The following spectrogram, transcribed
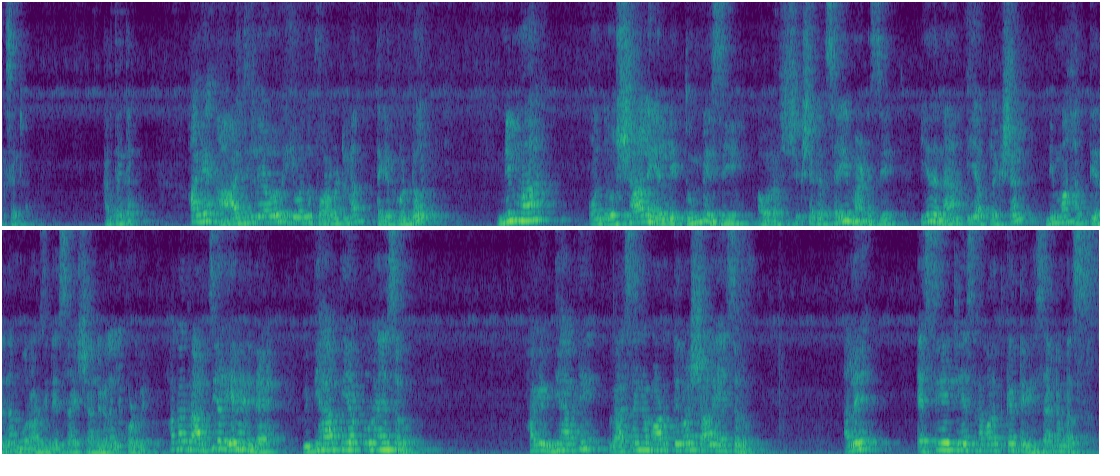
ಎಕ್ಸೆಟ್ರಾ ಅರ್ಥ ಆಯ್ತಾ? ಹಾಗೆ ಆ ಜಿಲ್ಲೆಯವರು ಈ ಒಂದು ಫಾರ್ಮೆಟನ್ನು ತೆಗೆದುಕೊಂಡು ನಿಮ್ಮ ಒಂದು ಶಾಲೆಯಲ್ಲಿ ತುಂಬಿಸಿ, ಅವರ ಶಿಕ್ಷಕರ ಸಹಿ ಮಾಡಿಸಿ, ಇದನ್ನ ಈ ಅಪ್ಲಿಕೇಶನ್ ನಿಮ್ಮ ಹತ್ತಿರದ ಮೊರಾರ್ಜಿ ದೇಸಾಯಿ ಶಾಲೆಗಳಲ್ಲಿ ಕೊಡಬೇಕು. ಹಾಗಾದ್ರೆ ಅರ್ಜಿಯಲ್ಲಿ ಏನೇನಿದೆ ವಿದ್ಯಾರ್ಥಿಯ ಪೂರ್ಣ ಹೆಸರು. ಹಾಗೆ ವಿದ್ಯಾರ್ಥಿ ವ್ಯಾಸಂಗ ಮಾಡುತ್ತಿರುವ ಶಾಲೆ ಹೆಸರು. ಅಲ್ಲಿ S C T S number ಅಂತ ಕರಿತೀವಿ ಸ್ಯಾಟಮಸ್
